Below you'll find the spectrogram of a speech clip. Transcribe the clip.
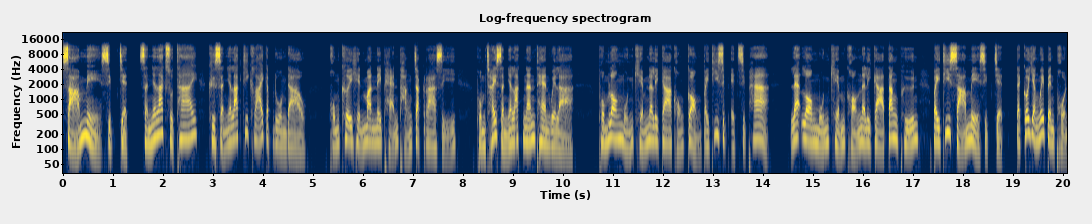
3 เมษ17 สัญลักษณ์สุดท้าย คือสัญลักษณ์ที่คล้ายกับดวงดาว ผมเคยเห็นมันในแผนผังจักรราศี ผมใช้สัญลักษณ์นั้นแทนเวลา ผมลองหมุนเข็มนาฬิกาของกล่องไปที่ 11.15 และลองหมุนเข็มของนาฬิกาตั้งพื้นไปที่ 3 เมษ17 แต่ก็ยังไม่เป็นผล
